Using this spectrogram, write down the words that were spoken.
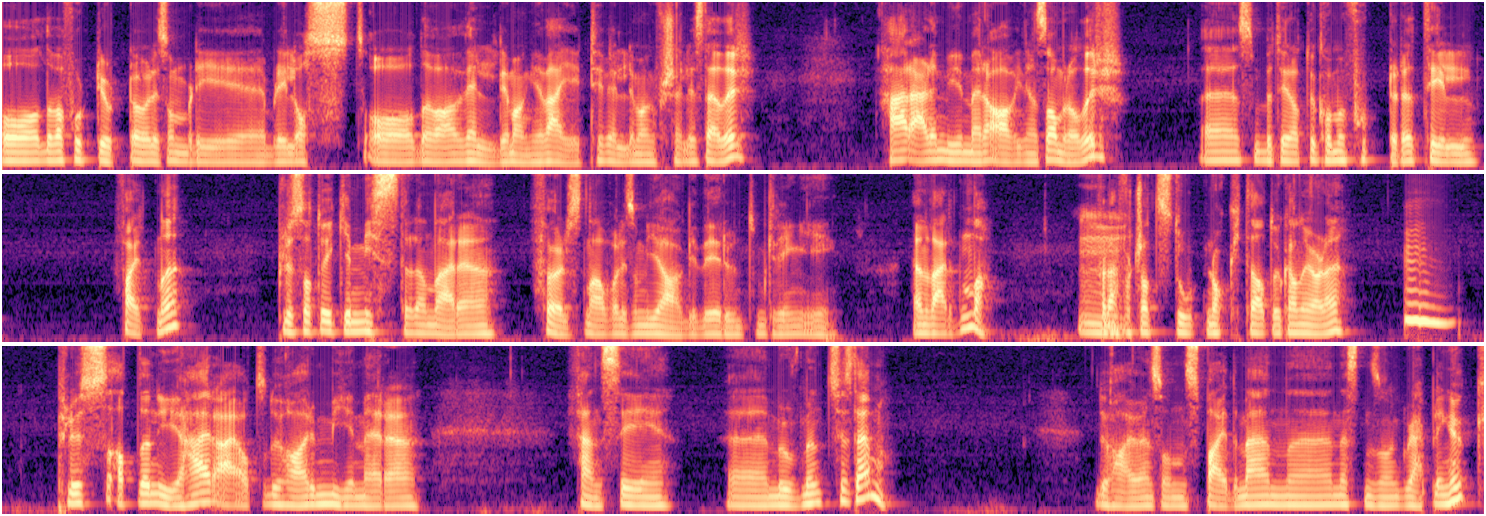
Og det var fort gjort å liksom bli, bli lost, og det var veldig mange veier til veldig mange forskjellige steder. Her er det mye mer avgrensa områder, eh, som betyr at du kommer fortere til fightene. Pluss at du ikke mister den der eh, følelsen av å liksom jage de rundt omkring i en verden, da. For det er fortsatt stort nok til at du kan gjøre det. Pluss at det nye her er at du har mye mer fancy uh, movement-system. Du har jo en sånn Spiderman, uh, nesten sånn grappling hook,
